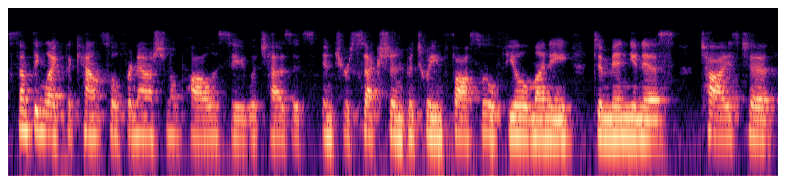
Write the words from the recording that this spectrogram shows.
something like the Council for National Policy, which has its intersection between fossil fuel money, dominionists, ties to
